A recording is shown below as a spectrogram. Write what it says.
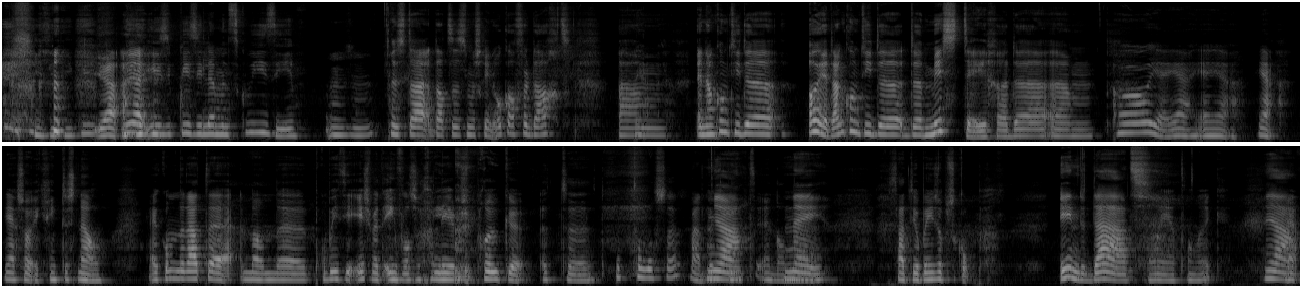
Easy peasy, ja. ja, easy peasy lemon squeezy. Mhm. Dus da dat is misschien ook al verdacht. Ehm, En dan komt hij de... Oh ja, dan komt hij de, de mist tegen. De, ehm, Oh, ja, ja, ja, ja. Ja, ja sorry, ik ging te snel. Hij komt inderdaad, eh, en dan eh, probeert hij eerst met een van zijn geleerde spreuken het eh, op te lossen. Maar dat lukt Ja, niet. En dan nee, staat hij opeens op zijn kop. inderdaad. Oh. Ja. Ja.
